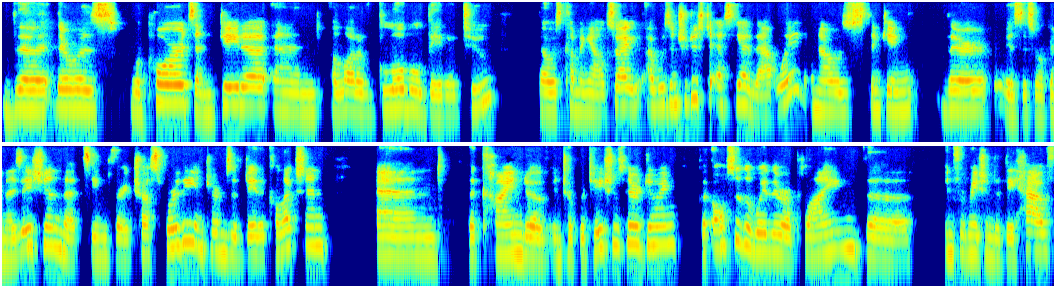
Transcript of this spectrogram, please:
the there was reports and data and a lot of global data too that was coming out. So I, I was introduced to SEI that way, and I was thinking there is this organization that seems very trustworthy in terms of data collection and the kind of interpretations they're doing, but also the way they're applying the information that they have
